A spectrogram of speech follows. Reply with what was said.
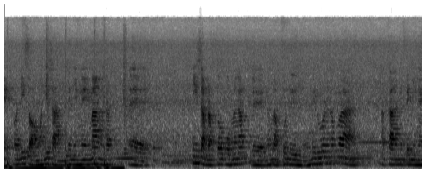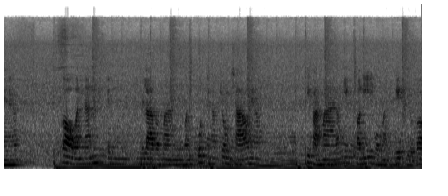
กวันที่สองวันที่สามเป็นยังไงบ้างนะครับแต่นี่สำหรับตัวผมนะครับเลยสำหรับคนอื่นผมไม่รู้นะครับว่าอาการมันเป็นยังไงนะครับ ก็วันนั้นเป็นเวลาประมาณวันพุธนะครับช่วงเช้านะครับ ที่ผ่านมาแล้วนี่ตอนนี้ที่ผมอัดคลิปอยู่ก็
